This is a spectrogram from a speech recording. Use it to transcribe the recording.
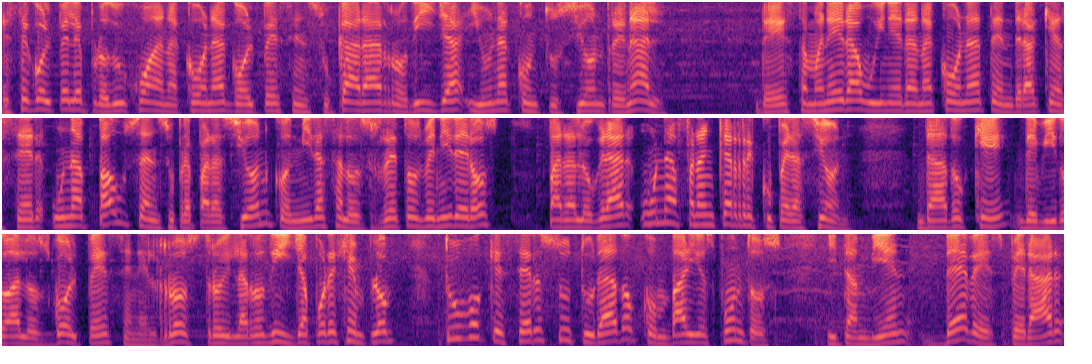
Este golpe le produjo a Anacona golpes en su cara, rodilla y una contusión renal. De esta manera, Winner Anacona tendrá que hacer una pausa en su preparación con miras a los retos venideros para lograr una franca recuperación, dado que, debido a los golpes en el rostro y la rodilla, por ejemplo, tuvo que ser suturado con varios puntos y también debe esperar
